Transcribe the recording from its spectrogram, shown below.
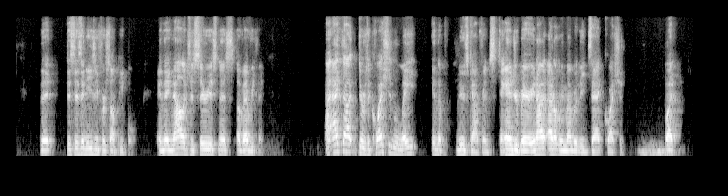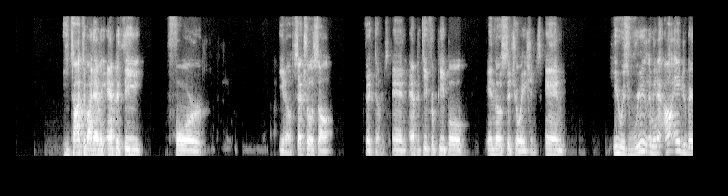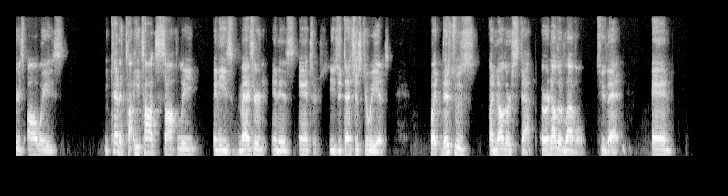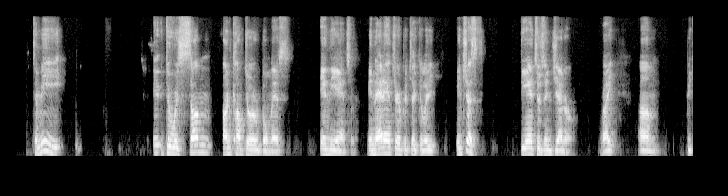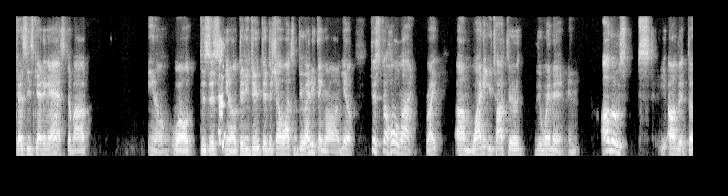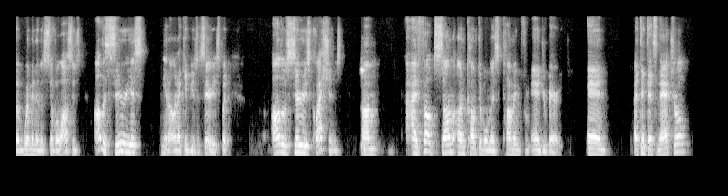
that this isn't easy for some people, and they acknowledged the seriousness of everything. I, I thought there was a question late in the news conference to Andrew Berry, and I, I don't remember the exact question, but he talked about having empathy for you know sexual assault victims and empathy for people in those situations. And he was really i mean andrew berry's always he kind of ta- he talks softly and he's measured in his answers. He's just, that's just who he is but this was another step or another level to that and to me it, there was some uncomfortableness in the answer, in that answer in particular, in just the answers in general, right? Um, because he's getting asked about, you know, well, does this, you know, did he do, did Deshaun Watson do anything wrong? You know, just the whole line, right? Um, why didn't you talk to the women and all those, all the, the women in the civil lawsuits, all the serious, you know, and I keep using serious, but all those serious questions. Um, I felt some uncomfortableness coming from Andrew Berry. And I think that's natural.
